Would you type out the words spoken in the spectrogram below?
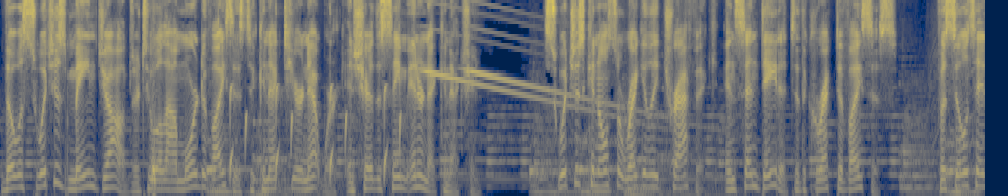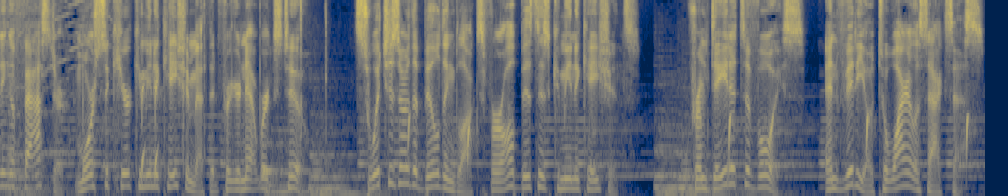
Though a switch's main jobs are to allow more devices to connect to your network and share the same internet connection, switches can also regulate traffic and send data to the correct devices, facilitating a faster, more secure communication method for your networks too. Switches are the building blocks for all business communications, from data to voice, and video to wireless access.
